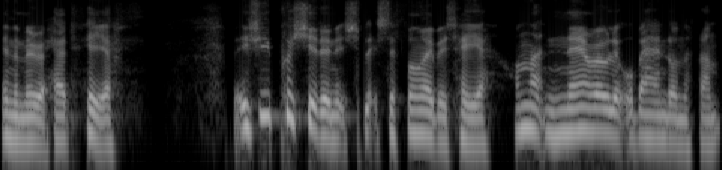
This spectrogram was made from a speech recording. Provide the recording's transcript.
in the mirror head here. But if you push it in, it splits the fibers here on that narrow little band on the front.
